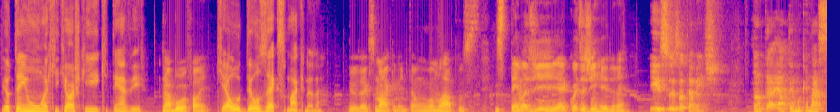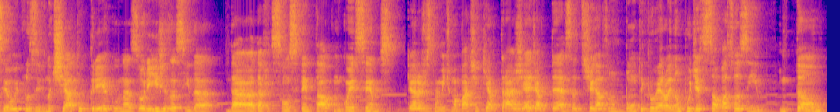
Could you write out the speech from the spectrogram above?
Eu tenho um aqui que eu acho que, que tem a ver, Na boa, fala aí. que é o Deus Ex Machina, né? Deus Ex Machina. Então vamos lá, os, os temas de. É, coisas de enredo, né? Isso, exatamente. Então tá, é um termo que nasceu inclusive no teatro grego, nas origens assim da, da, da ficção ocidental, como conhecemos, que era justamente uma parte em que a tragédia, a peça, chegava num ponto em que o herói não podia se salvar sozinho. Então,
